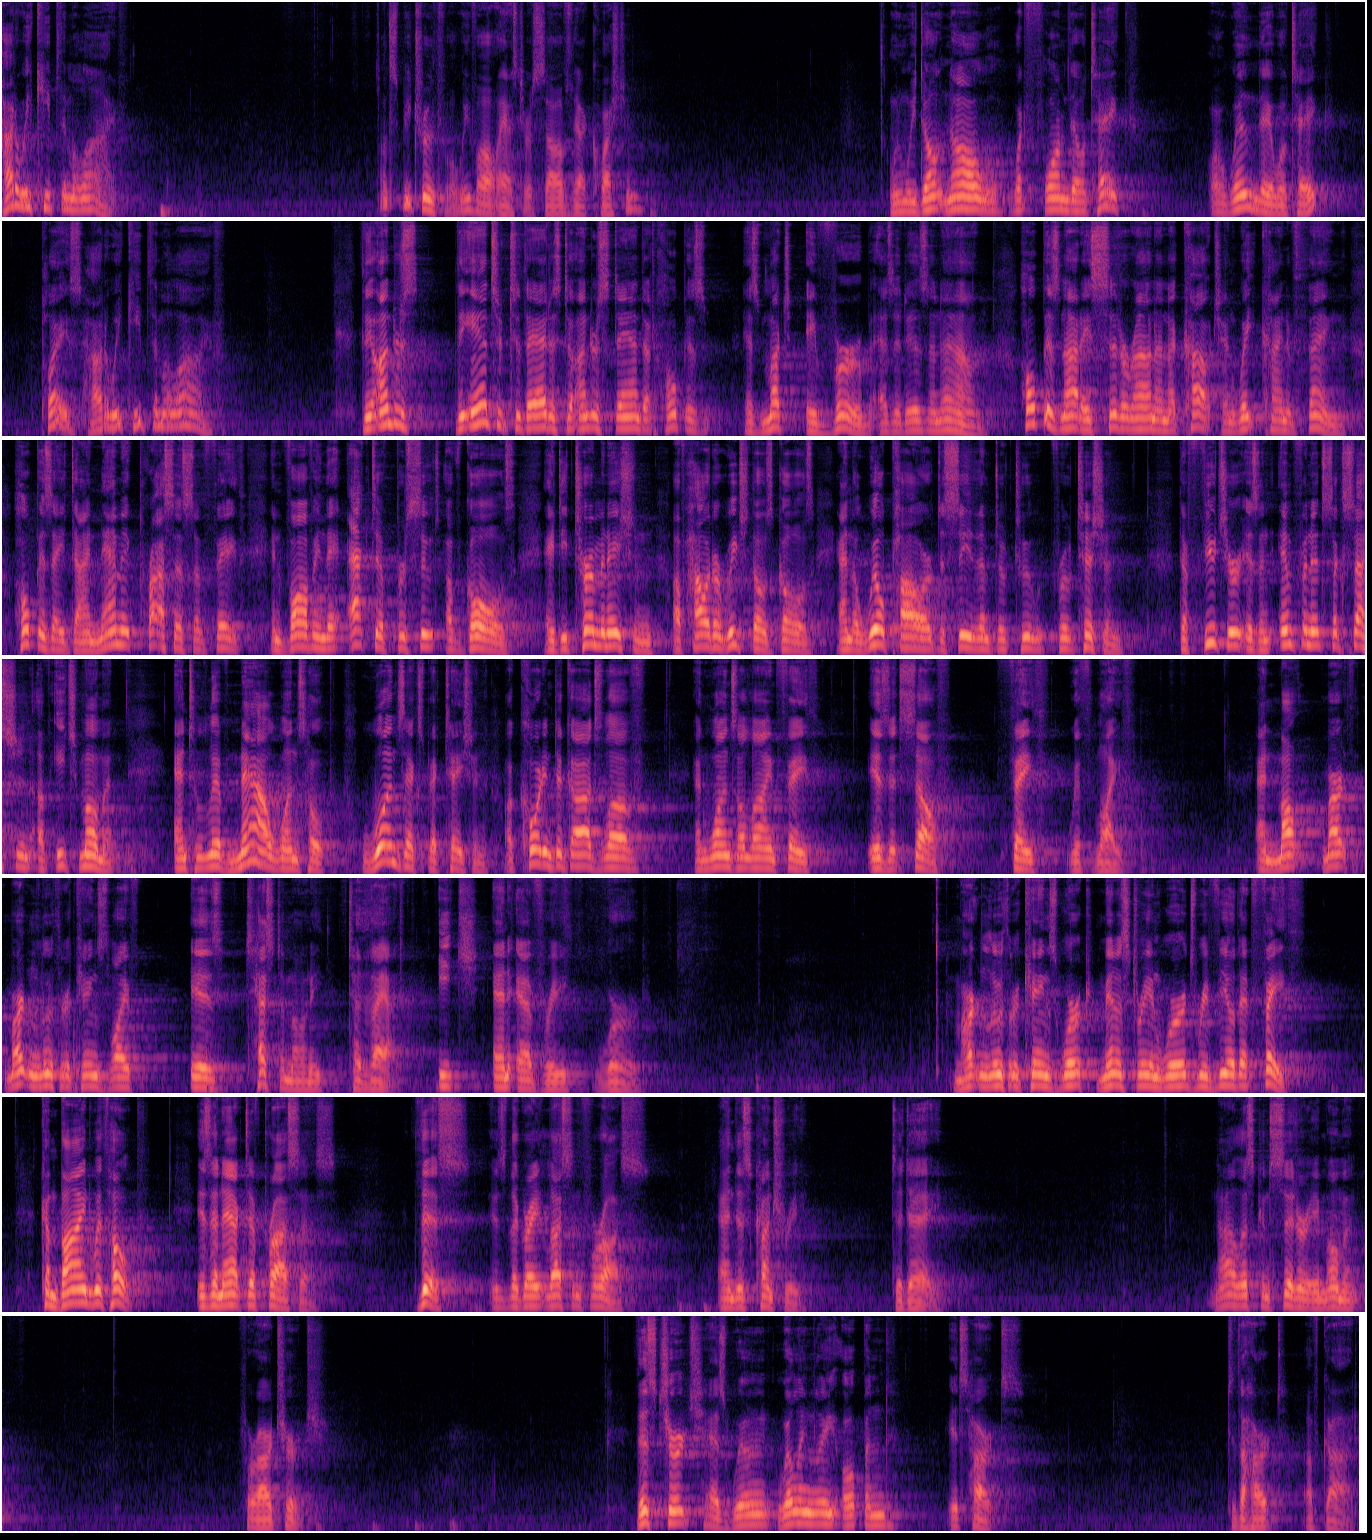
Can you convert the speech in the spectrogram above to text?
how do we keep them alive? Let's be truthful. We've all asked ourselves that question. When we don't know what form they'll take or when they will take, place. How do we keep them alive? The, under, the answer to that is to understand that hope is as much a verb as it is a noun. Hope is not a sit around on a couch and wait kind of thing. Hope is a dynamic process of faith involving the active pursuit of goals, a determination of how to reach those goals, and the willpower to see them to, to fruition. The future is an infinite succession of each moment, and to live now one's hope, one's expectation, according to God's love and one's aligned faith, is itself faith with life. And Martin Luther King's life is testimony to that, each and every word. Martin Luther King's work, ministry, and words reveal that faith, combined with hope, is an active process. This is the great lesson for us and this country today. Now let's consider a moment for our church. This church has will- willingly opened its hearts to the heart of God.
